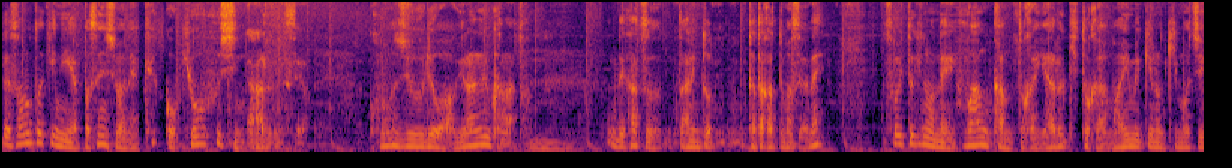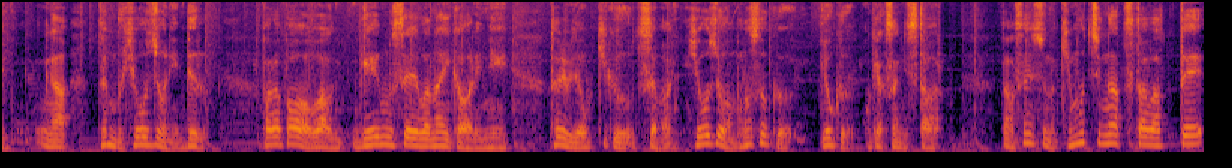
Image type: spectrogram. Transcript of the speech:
でその時にやっぱ選手はね結構恐怖心があるんですよ。この重量を上げられるかなと、でかつ他人と戦ってますよね。そういう時のね不安感とかやる気とか前向きの気持ちが全部表情に出る。パラパワーはゲーム性はない代わりにテレビで大きく映せば表情がものすごくよくお客さんに伝わる。だから選手の気持ちが伝わって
